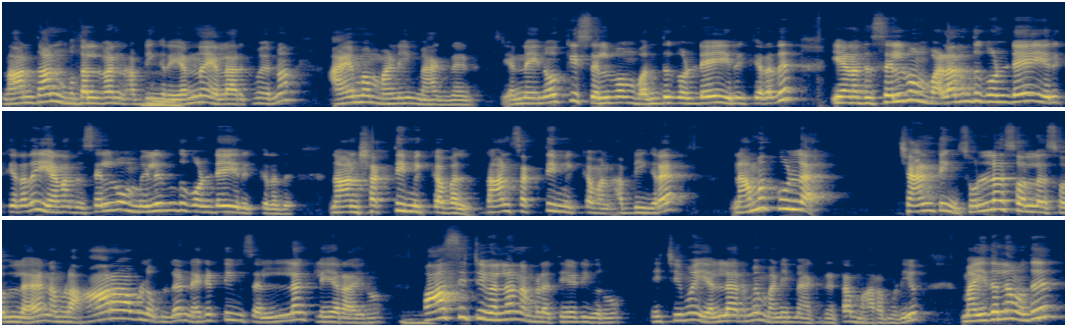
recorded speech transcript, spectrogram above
நான் தான் முதல்வன் அப்படிங்கிற. எண்ணம் எல்லாருக்குமே இருக்கணும் ஐஎம் அ மணி மேக்னெட் என்னை நோக்கி செல்வம் வந்து கொண்டே இருக்கிறது எனது செல்வம் வளர்ந்து கொண்டே இருக்கிறது எனது செல்வம் மிளிர்ந்து கொண்டே இருக்கிறது. நான் சக்தி மிக்கவள் நான் சக்தி மிக்கவன் அப்படிங்கிற நமக்குள்ள சாண்டிங் சொல்ல சொல்ல சொல்ல நம்மள ஆறாவில் உள்ள நெகட்டிவ்ஸ் எல்லாம் கிளியர் ஆயிரும். பாசிட்டிவ் எல்லாம் நம்மளை தேடி வரும். நிச்சயமா எல்லாருமே மணி மேக்னெட்டாக மாற முடியும். ம- இதெல்லாம் வந்து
